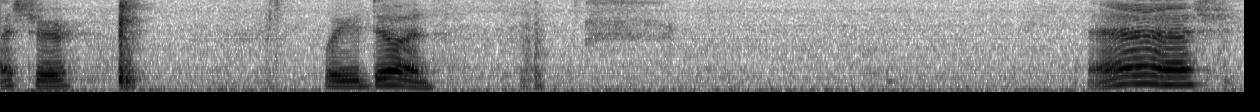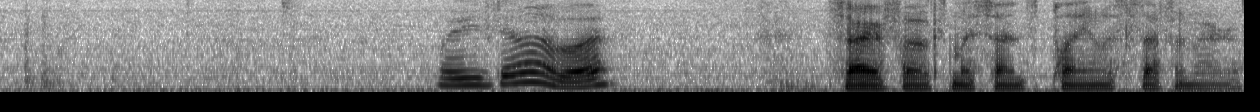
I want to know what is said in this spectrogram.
Asher, what are you doing? Ash, what are you doing, boy? Sorry, folks, my son's playing with stuff in my room.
